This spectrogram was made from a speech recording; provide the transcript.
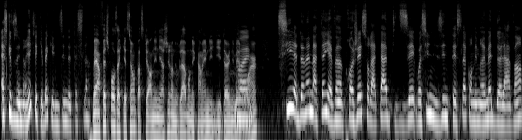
Est-ce que vous aimeriez que le Québec ait une usine de Tesla? Ben, en fait, je pose la question parce qu'en énergie renouvelable, on est quand même les leaders numéro Ouais. un. Si demain matin, il y avait un projet sur la table qui disait voici une usine Tesla qu'on aimerait mettre de l'avant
